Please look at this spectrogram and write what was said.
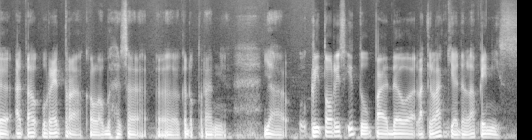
uh, atau uretra kalau bahasa uh, kedokterannya. Ya, klitoris itu pada laki-laki adalah penis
